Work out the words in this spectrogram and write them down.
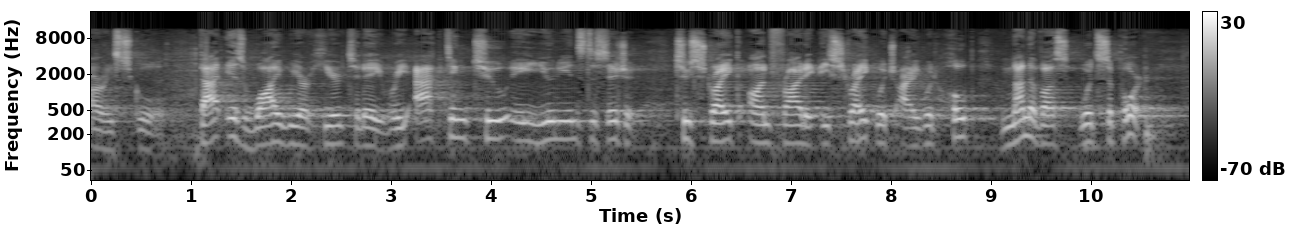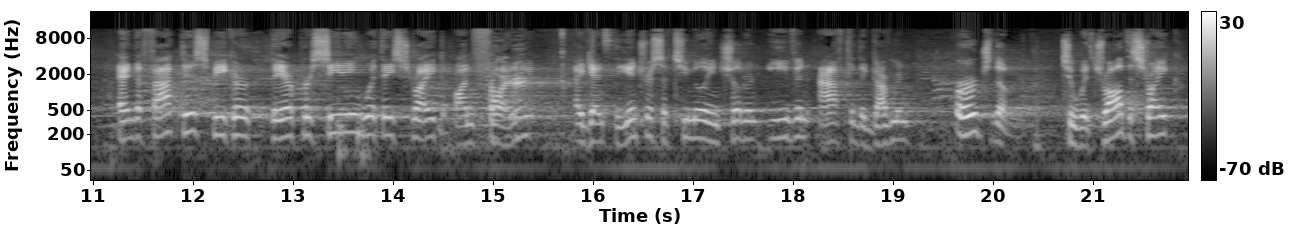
are in school. That is why we are here today, reacting to a union's decision to strike on Friday, a strike which I would hope none of us would support. And the fact is, Speaker, they are proceeding with a strike on Friday against the interests of 2 million children, even after the government urged them to withdraw the strike,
